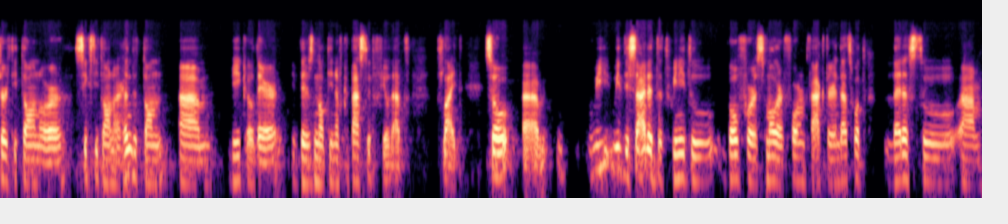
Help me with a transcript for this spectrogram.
30 ton or 60 ton or 100 ton um, vehicle there if there's not enough capacity to fill that flight. So um, we, we decided that we need to go for a smaller form factor, and that's what led us to, um,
